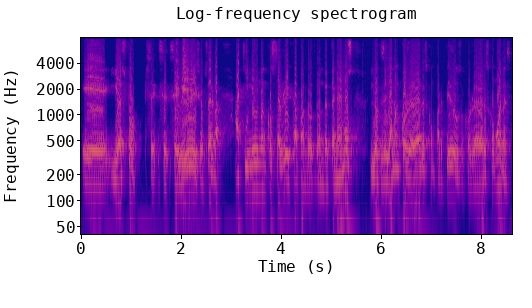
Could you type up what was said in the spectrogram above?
y esto se, vive y se observa. Aquí mismo en Costa Rica, cuando, donde tenemos lo que se llaman corredores compartidos o corredores comunes,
